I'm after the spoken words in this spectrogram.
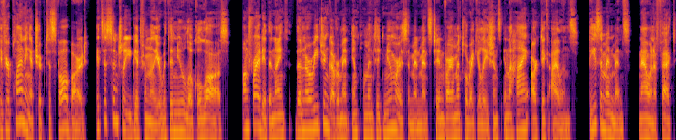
If you're planning a trip to Svalbard, it's essential you get familiar with the new local laws. On Friday the 9th, the Norwegian government implemented numerous amendments to environmental regulations in the high Arctic islands. These amendments, now in effect,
